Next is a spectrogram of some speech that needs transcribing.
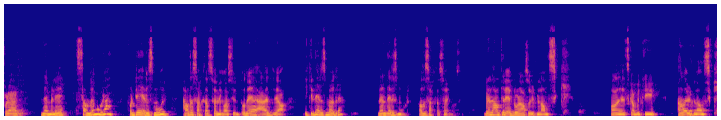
For det er nemlig samme mora. For deres mor hadde sagt at svømming var sunt. Og det er, ja, ikke deres mødre, men deres mor hadde sagt at svømming var sunt. Men han trebroren er altså utenlandsk. Hva det skal bety. Han er utenlandsk.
